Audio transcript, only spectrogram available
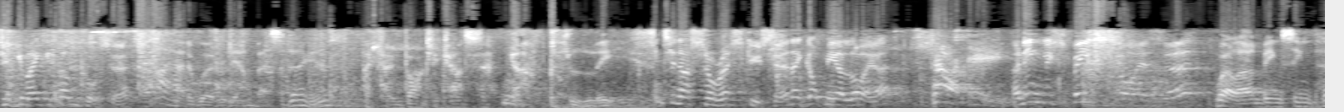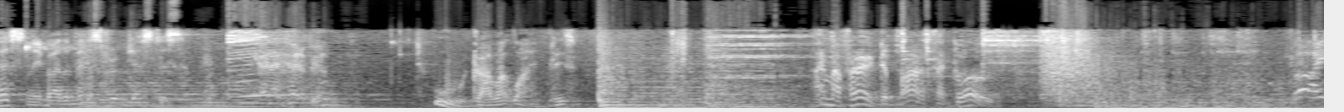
Did you make a phone call, sir? I had a word with the ambassador, yes. I found Barclaycard, sir. Oh, please. International Rescue, sir. They got me a lawyer. An English-speaking lawyer, sir. Well, I'm being seen personally by the Minister of Justice. Can I help you? Ooh, dry white wine, please. I'm afraid the bars are closed. Right.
